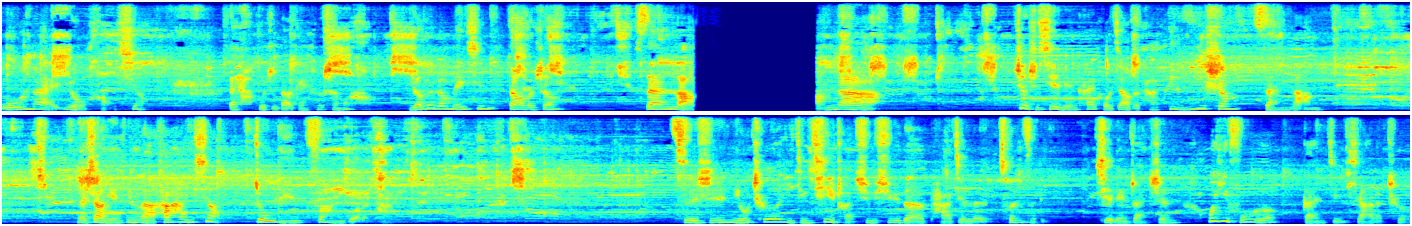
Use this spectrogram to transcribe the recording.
无奈又好笑。哎呀，不知道该说什么好，揉了揉眉心，道了声：“三郎啊！”这是谢莲开口叫的他第一声“三郎”。那少年听了，哈哈一笑，终于放过了他。此时，牛车已经气喘吁吁地爬进了村子里。谢莲转身，微一扶额，赶紧下了车。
